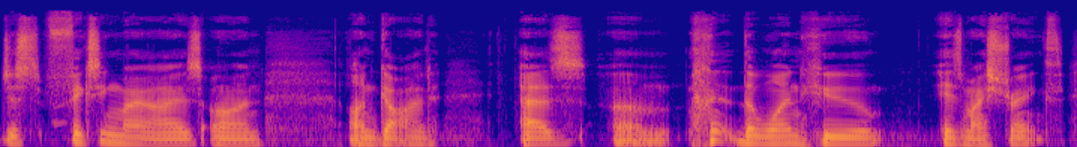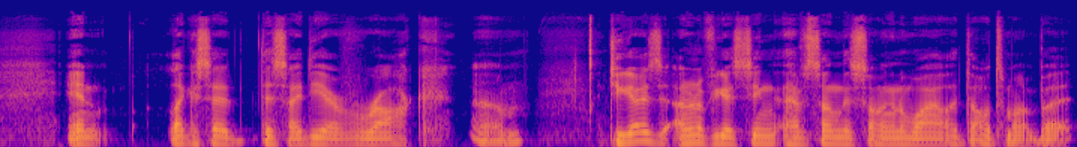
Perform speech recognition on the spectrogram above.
just fixing my eyes on on God as um, the one who is my strength. And like I said, this idea of rock. Um, do you guys? I don't know if you guys sing have sung this song in a while at the Altamont, but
